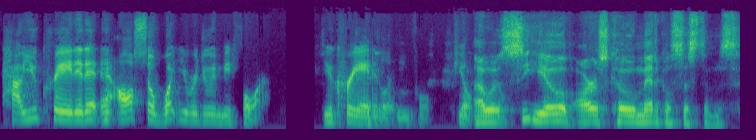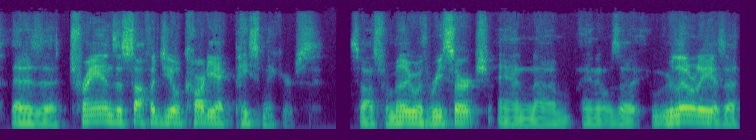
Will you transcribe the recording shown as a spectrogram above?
how you created it, and also what you were doing before you created Living Fuel. I was CEO of Arzco Medical Systems. That is a transesophageal cardiac pacemakers. So I was familiar with research, and um, and it was a literally as a,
